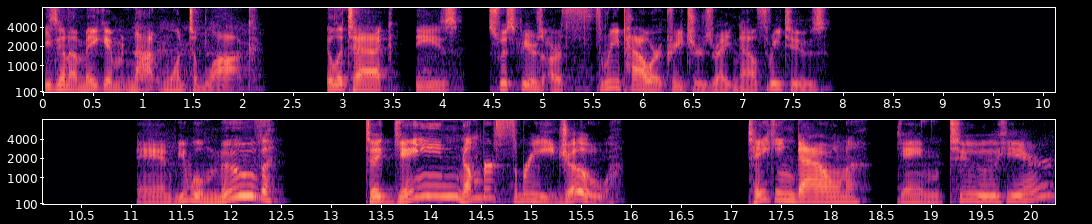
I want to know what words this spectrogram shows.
he's going to make him not want to block. He'll attack. These Swiftspears are three power creatures right now, three twos. And we will move to game number three. Joe taking down game two here.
